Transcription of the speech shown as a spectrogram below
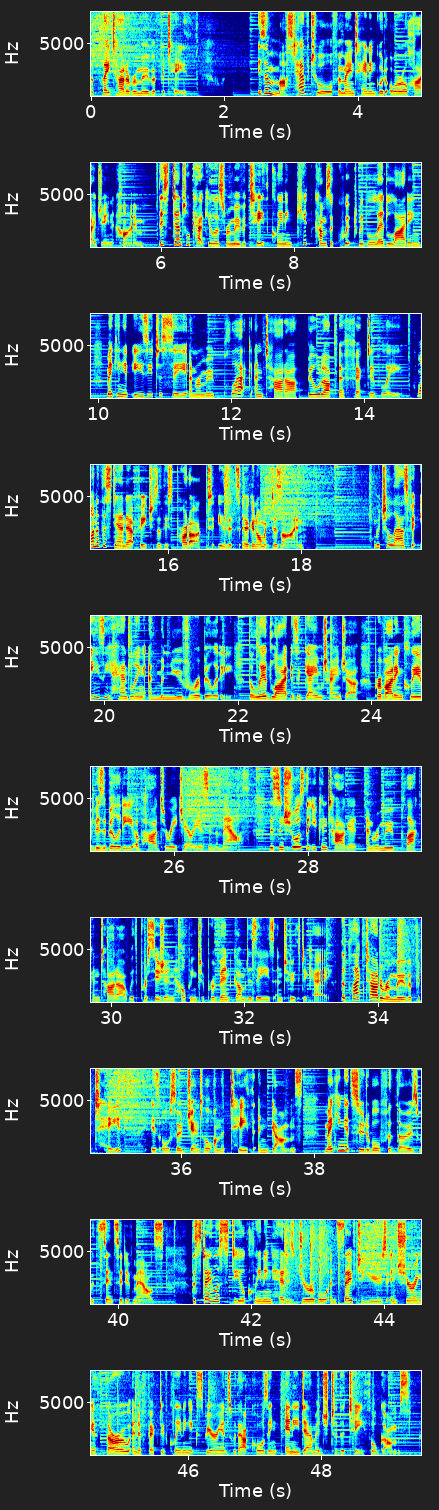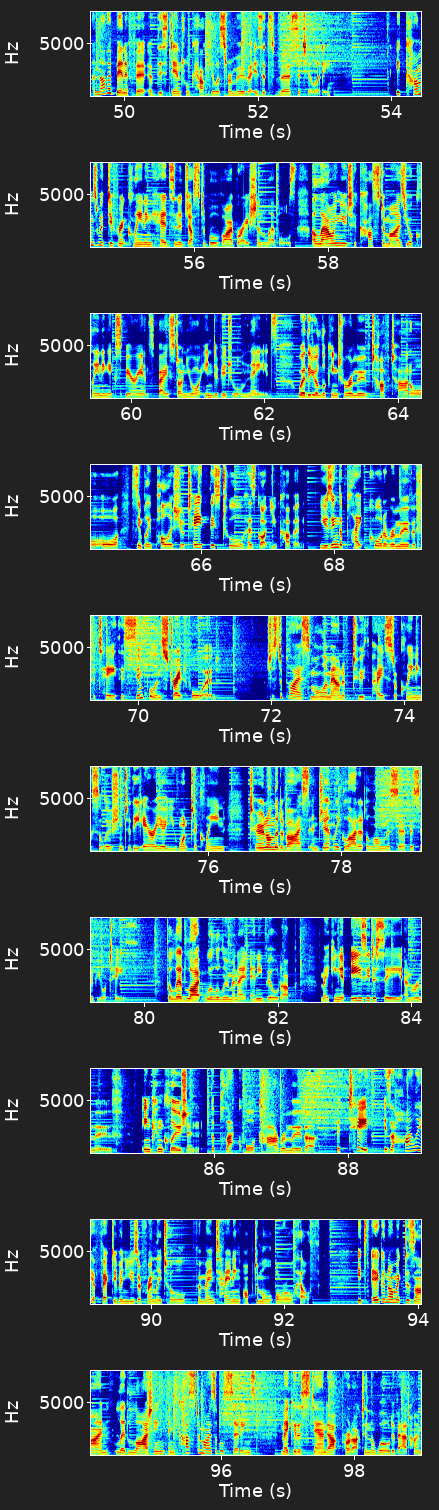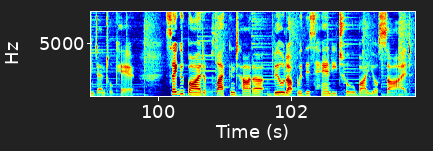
The plaque tartar remover for teeth is a must have tool for maintaining good oral hygiene at home. This dental calculus remover teeth cleaning kit comes equipped with LED lighting, making it easy to see and remove plaque and tartar build up effectively. One of the standout features of this product is its ergonomic design which allows for easy handling and maneuverability. The LED light is a game changer, providing clear visibility of hard to reach areas in the mouth. This ensures that you can target and remove plaque and tartar with precision, helping to prevent gum disease and tooth decay. The plaque tartar remover for teeth is also gentle on the teeth and gums, making it suitable for those with sensitive mouths. The stainless steel cleaning head is durable and safe to use, ensuring a thorough and effective cleaning experience without causing any damage to the teeth or gums. Another benefit of this dental calculus remover is its versatility. It comes with different cleaning heads and adjustable vibration levels, allowing you to customize your cleaning experience based on your individual needs. Whether you're looking to remove tough tartar or simply polish your teeth, this tool has got you covered. Using the plaque tartar remover for teeth is simple and straightforward. Just apply a small amount of toothpaste or cleaning solution to the area you want to clean, turn on the device, and gently glide it along the surface of your teeth. The LED light will illuminate any buildup, making it easy to see and remove. In conclusion, the Plaque Tartar Remover for teeth is a highly effective and user friendly tool for maintaining optimal oral health. Its ergonomic design, LED lighting, and customizable settings make it a standout product in the world of at home dental care. Say goodbye to plaque and tartar, build up with this handy tool by your side.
